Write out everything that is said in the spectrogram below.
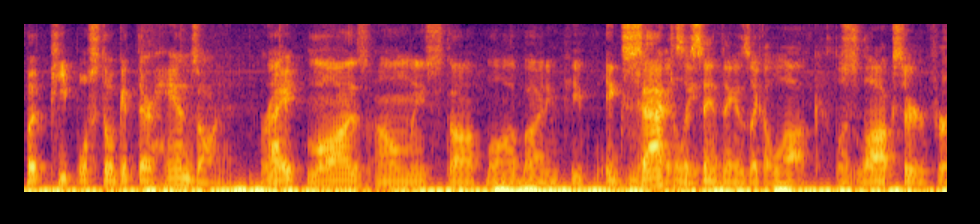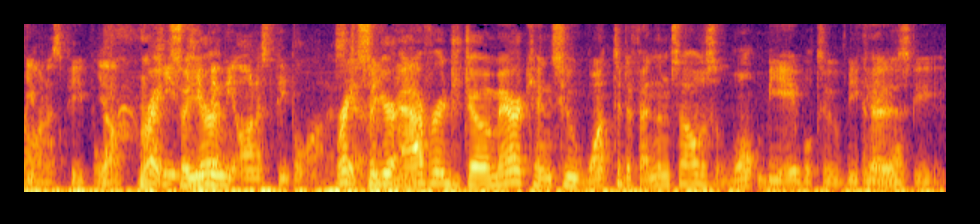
but people still get their hands on it, right? Laws only stop law-abiding people. It's Exactly. the same thing as like a lock. Lo- Locks are for honest people. Yep. Right. Keep- so you're keeping the honest people honest. right. Yeah. So your mm-hmm. average Joe Americans who want to defend themselves won't be able to And they because won't be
